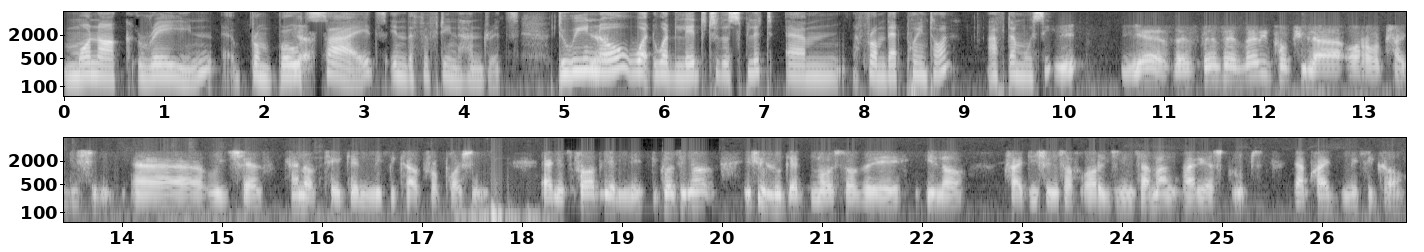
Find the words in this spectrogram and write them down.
monarch reign uh, from both Yeah. sides in the 1500s, do we Yeah. know what, what led to the split um, from that point on after Musi? Yes, there's there's a very popular oral tradition uh, which has kind of taken mythical proportions, and it's probably a myth because you know if you look at most of the you know traditions of origins among various groups, they're quite mythical.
